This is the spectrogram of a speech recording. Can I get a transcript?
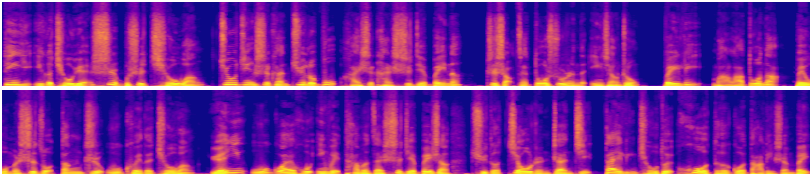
定义一个球员是不是球王，究竟是看俱乐部还是看世界杯呢？至少在多数人的印象中。贝利、马拉多纳被我们视作当之无愧的球王，原因无外乎因为他们在世界杯上取得骄人战绩，带领球队获得过大力神杯。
